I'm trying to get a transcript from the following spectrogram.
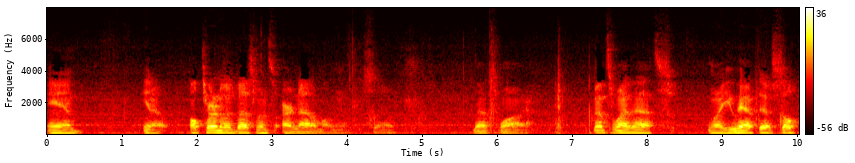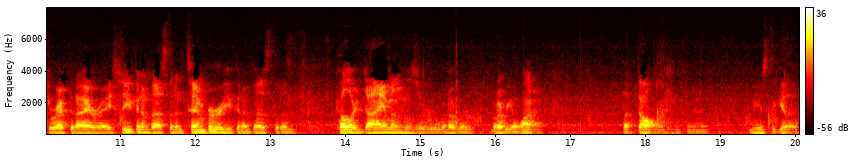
and you know alternative investments are not among them so that's why that's why that's why you have to have self-directed IRA so you can invest it in timber you can invest it in colored diamonds or whatever whatever you want but don't you know. we used to get a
